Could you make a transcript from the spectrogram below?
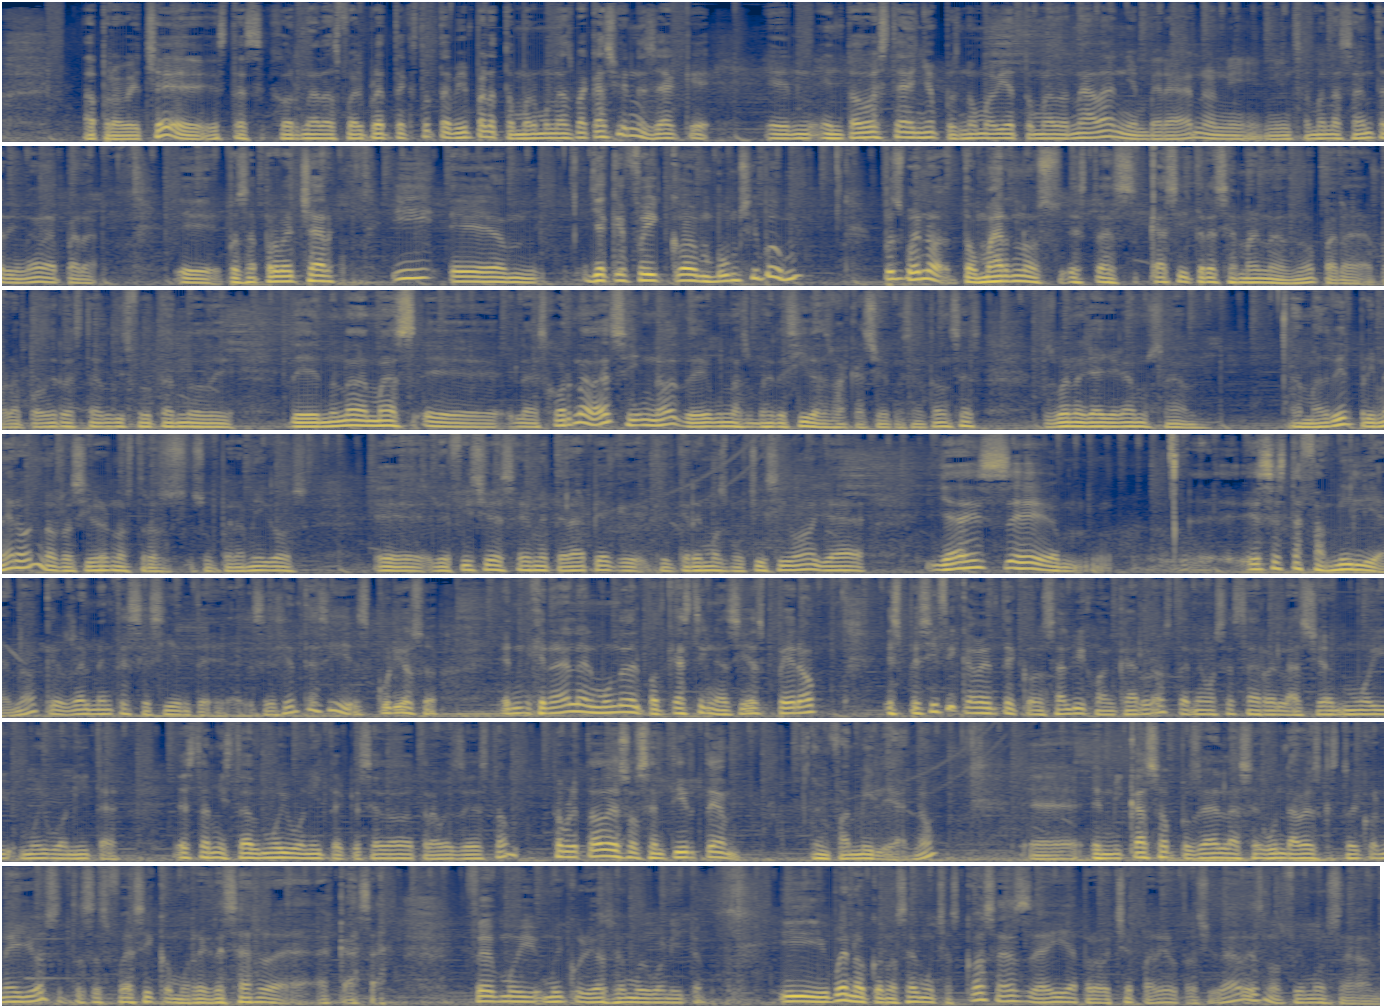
aproveché estas jornadas, fue el pretexto también para tomarme unas vacaciones, ya que en, en todo este año pues no me había tomado nada, ni en verano, ni, ni en Semana Santa, ni nada para eh, pues aprovechar. Y eh, ya que fui con Boomsy Boom, pues bueno, tomarnos estas casi tres semanas, ¿no? Para, para poder estar disfrutando de, de no nada más eh, las jornadas, sino de unas merecidas vacaciones. Entonces, pues bueno, ya llegamos a, a Madrid primero, nos recibieron nuestros super amigos eh, de Fisio SM Terapia que, que queremos muchísimo. Ya, ya es, eh, es esta familia, ¿no? Que realmente se siente, se siente así, es curioso. En general en el mundo del podcasting así es, pero específicamente con Salvi y Juan Carlos tenemos esta relación muy, muy bonita, esta amistad muy bonita que se ha dado a través de esto. Sobre todo eso, sentirte en familia, ¿no? Eh, en mi caso, pues ya es la segunda vez que estoy con ellos, entonces fue así como regresar a, a casa. Fue muy, muy curioso, muy bonito. Y bueno, conocer muchas cosas, de ahí aproveché para ir a otras ciudades, nos fuimos a,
